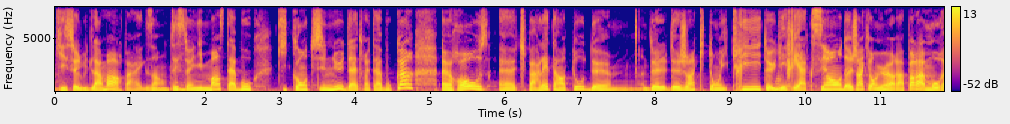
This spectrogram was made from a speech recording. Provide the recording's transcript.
qui est celui de la mort, par exemple. Tu sais, c'est un immense tabou qui continue d'être un tabou. Quand, euh, Rose, euh, tu parlais tantôt de, de, de gens qui t'ont écrit, tu as eu des réactions, de gens qui ont eu un rapport amoureux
